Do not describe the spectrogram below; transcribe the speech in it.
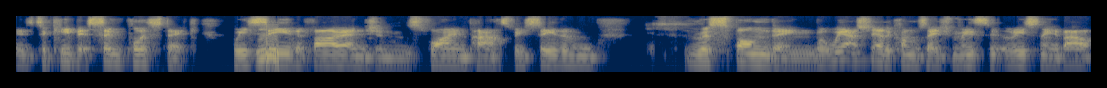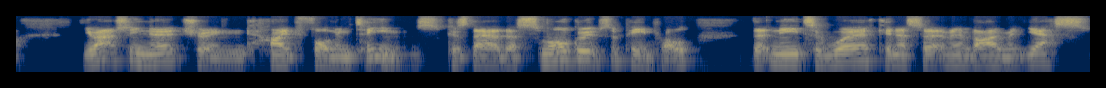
It's to keep it simplistic. We mm. see mm. the fire engines flying past. We see them responding. But we actually had a conversation recently about you're actually nurturing high performing teams because they're the small groups of people that need to work in a certain environment. Yes,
